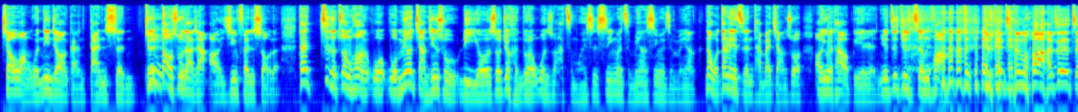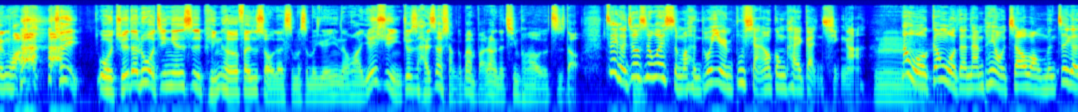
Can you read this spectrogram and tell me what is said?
交往稳定交往，改成单身，就是告诉大家啊、嗯嗯哦，已经分手了。但这个状况，我我没有讲清楚理由的时候，就很多人问说啊，怎么回事？是因为怎么样？是因为怎么样？那我当然也只能坦白讲说，哦，因为他有别人，因为这就是真话，对就是真话，这是真话，所以。我觉得，如果今天是平和分手的什么什么原因的话，也许你就是还是要想个办法，让你的亲朋好友都知道。这个就是为什么很多艺人不想要公开感情啊。嗯。那我跟我的男朋友交往，我们这个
